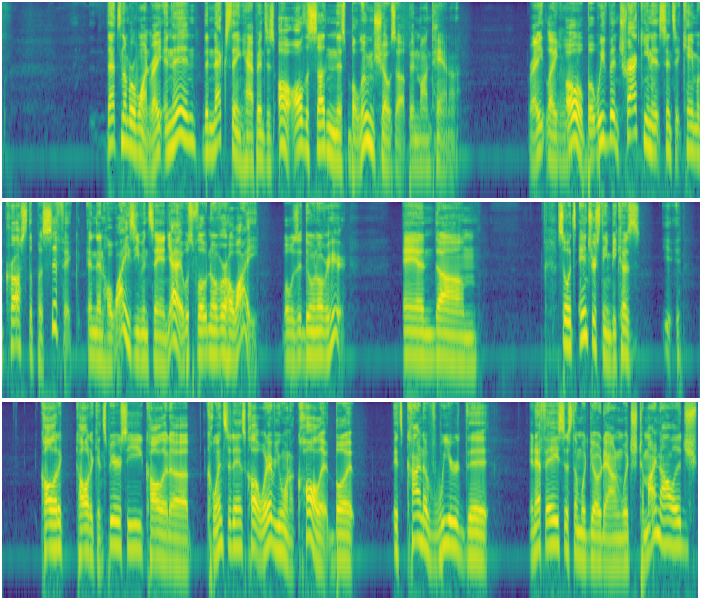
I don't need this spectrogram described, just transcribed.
that's number one, right? And then the next thing happens is, oh, all of a sudden this balloon shows up in Montana, right? Like, oh, but we've been tracking it since it came across the Pacific. And then Hawaii's even saying, yeah, it was floating over Hawaii. What was it doing over here? And um, so it's interesting because call it a call it a conspiracy, call it a coincidence, call it whatever you want to call it, but it's kind of weird that an FAA system would go down, which to my knowledge,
